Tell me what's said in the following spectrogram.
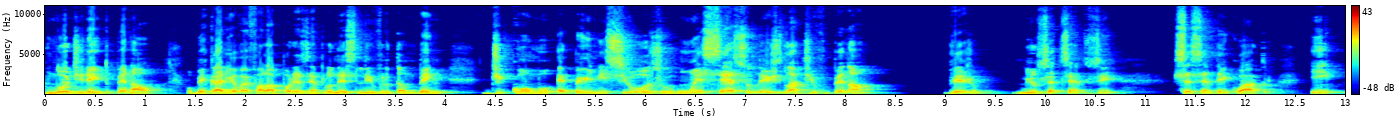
no direito penal. O Beccaria vai falar, por exemplo, nesse livro também, de como é pernicioso um excesso legislativo penal. Vejam, 1764. E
